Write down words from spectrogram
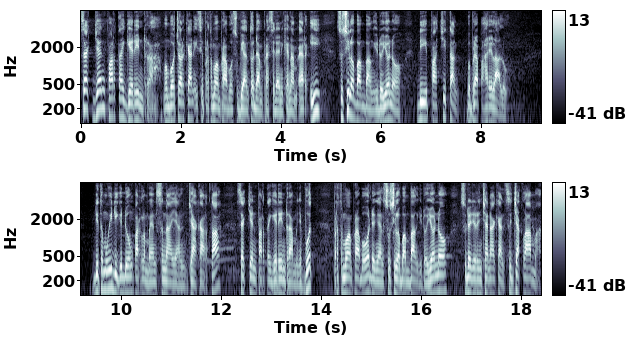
Sekjen Partai Gerindra membocorkan isi pertemuan Prabowo Subianto dan Presiden ke-6 RI Susilo Bambang Yudhoyono di Pacitan beberapa hari lalu. Ditemui di gedung Parlemen Senayan, Jakarta, Sekjen Partai Gerindra menyebut pertemuan Prabowo dengan Susilo Bambang Yudhoyono sudah direncanakan sejak lama.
